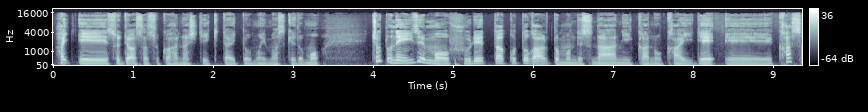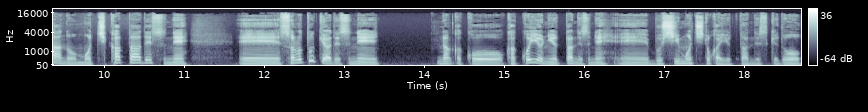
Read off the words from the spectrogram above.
はい、えー、それでは早速話していきたいと思いますけども、ちょっとね、以前も触れたことがあると思うんです。何かの回で、えー、傘の持ち方ですね。えー、その時はですね、なんかこう、かっこいいように言ったんですね。えー、武士持ちとか言ったんですけど、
